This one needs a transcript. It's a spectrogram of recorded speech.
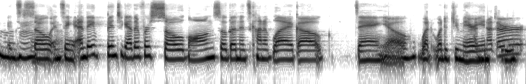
It's Mhm. so insane. And they've been together for so long. So then it's kind of like, oh, dang, yo, what what did you marry into? Another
